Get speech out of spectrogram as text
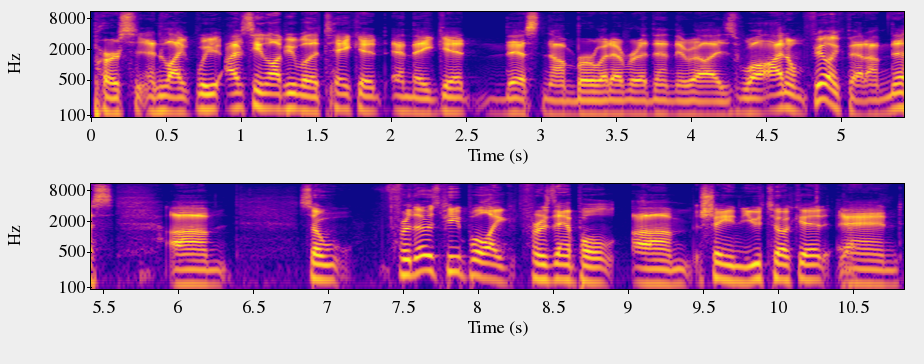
person and like we I've seen a lot of people that take it and they get this number or whatever, and then they realize, well, I don't feel like that. I'm this. Um, so for those people, like for example, um, Shane, you took it and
